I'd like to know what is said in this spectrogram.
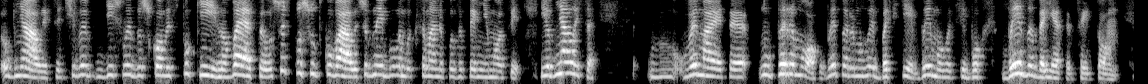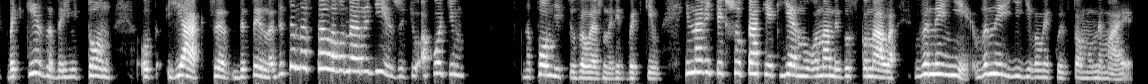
обнялися, чи ви дійшли до школи спокійно, весело, щось пошуткували, щоб в неї були максимально позитивні емоції, і обнялися. Ви маєте ну, перемогу, ви перемогли батьки, ви молодці, бо ви задаєте цей тон. Батьки задають тон, от як це дитина. Дитина стала, вона радіє життю, а потім повністю залежна від батьків. І навіть якщо так, як є, ну вона недосконала, вини ні, вини її великої в тому немає.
